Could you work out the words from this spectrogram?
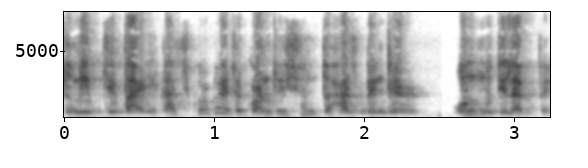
তুমি যে বাইরে কাজ করবে এটা কন্ডিশন তো হাজবেন্ডের অনুমতি লাগবে।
